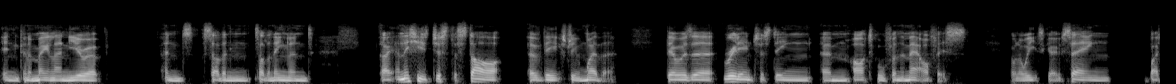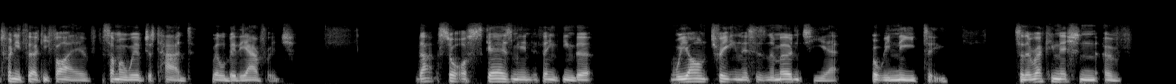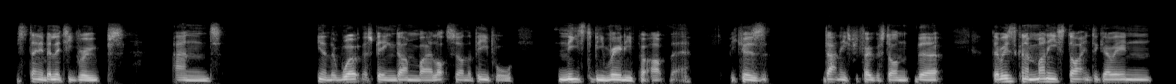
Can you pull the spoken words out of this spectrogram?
in kind of mainland Europe and southern southern England, and this is just the start of the extreme weather. There was a really interesting um, article from the Met Office a couple of weeks ago saying by 2035, the summer we've just had will be the average. That sort of scares me into thinking that we aren't treating this as an emergency yet, but we need to. So the recognition of sustainability groups and you know the work that's being done by lots of other people needs to be really put up there because that needs to be focused on the there is kind of money starting to go in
